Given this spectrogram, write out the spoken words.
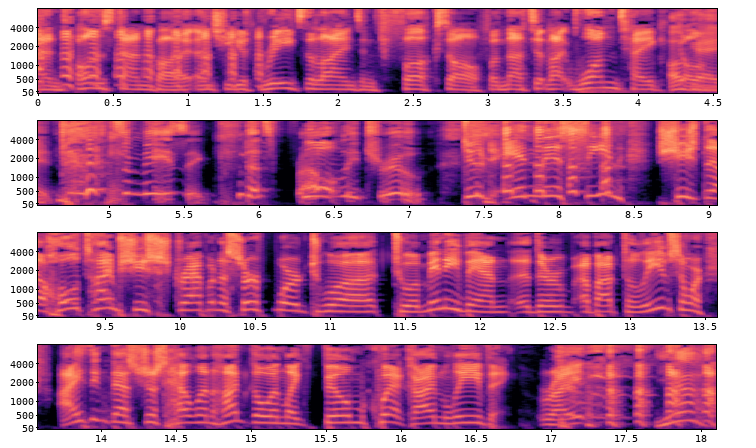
and on standby and she just reads the lines and fucks off. And that's it. Like one take Okay, gone. that's amazing. That's probably true. Dude, in this scene, she's the whole time she's strapping a surfboard to a to a minivan. Uh, they're about to leave somewhere. I think that's just Helen Hunt going like, "Film quick, I'm leaving." Right? Yeah.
